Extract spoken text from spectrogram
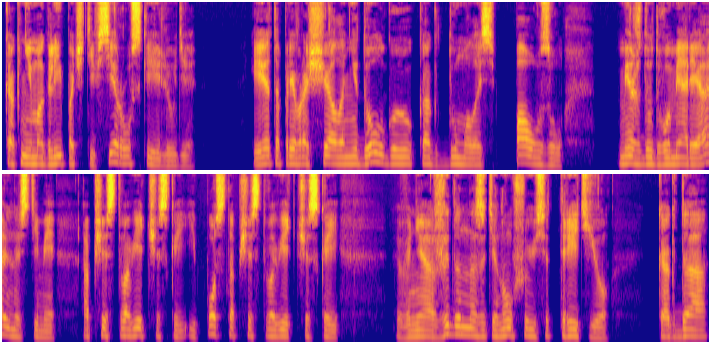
как не могли почти все русские люди — и это превращало недолгую, как думалось, паузу между двумя реальностями, обществоведческой и постобществоведческой, в неожиданно затянувшуюся третью, когда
